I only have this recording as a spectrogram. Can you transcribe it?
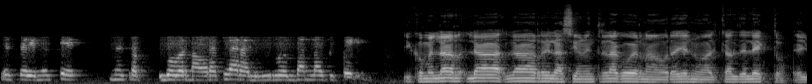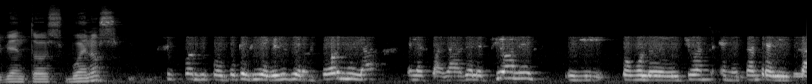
esperemos que nuestra gobernadora Clara Luz Roldán la supere. ¿Y cómo es la, la, la, relación entre la gobernadora y el nuevo alcalde electo? ¿Hay vientos buenos? Sí, por supuesto que sí, ellos hicieron fórmula en las pasadas elecciones y como lo he dicho en, en esta entrevista,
